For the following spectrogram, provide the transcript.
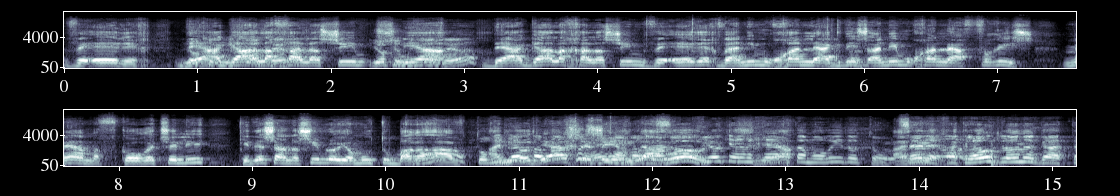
זה ערך, דאגה? לחלשים, שנייה? דאגה לחלשים זה ערך ואני מוכן להקדיש, אני מוכן להפריש מהמשכורת שלי כדי שאנשים לא ימותו ברעב. לא, תוריד אני יודע שבעידן... עזוב, יוקר המחיה. איך אתה מוריד אותו. בסדר, חקלאות לא נגעת,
